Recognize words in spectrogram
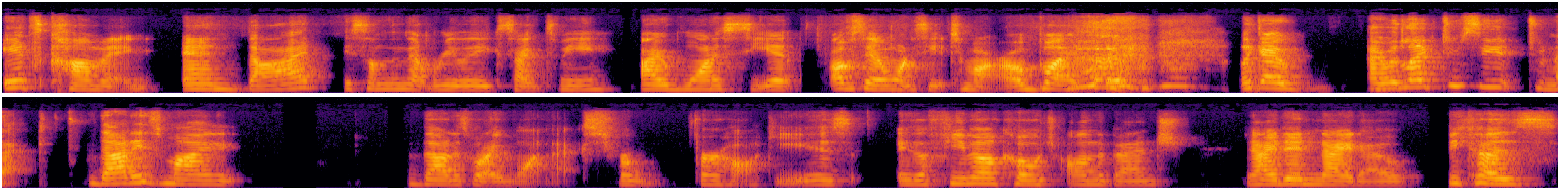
It's coming, and that is something that really excites me. I want to see it. Obviously, I want to see it tomorrow, but like I I would like to see it tonight. that is my that is what I want next for for hockey is is a female coach on the bench night in night out because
